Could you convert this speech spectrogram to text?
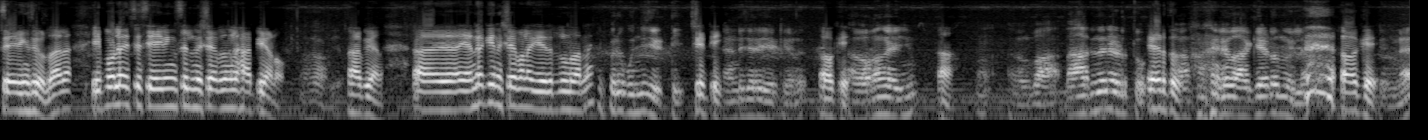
സേവിങ്സേ ഉള്ളൂ. അല്ല ഇപ്പോൾ സേവിങ്സിൽ നിക്ഷേപങ്ങൾ ഹാപ്പിയാണോ? ഹാപ്പിയാണ്. എന്തൊക്കെ നിക്ഷേപങ്ങൾ ചെയ്തിട്ടുള്ളൂ പറഞ്ഞു? ഇപ്പൊ ഒരു കുഞ്ഞു ചെട്ടി. ചിട്ടി. രണ്ട് ചെറിയ ചെട്ടികൾ ഓക്കെ. കഴിഞ്ഞു. ആ. ആദ്യം തന്നെ എടുത്തു. എടുത്തു. അതിൽ ബാക്കിയായിട്ടൊന്നുമില്ല. ഓക്കെ. പിന്നെ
